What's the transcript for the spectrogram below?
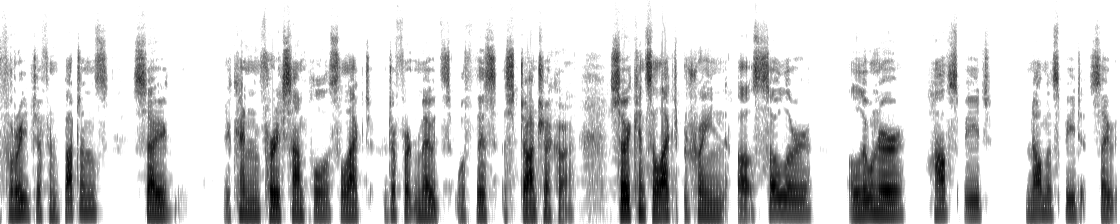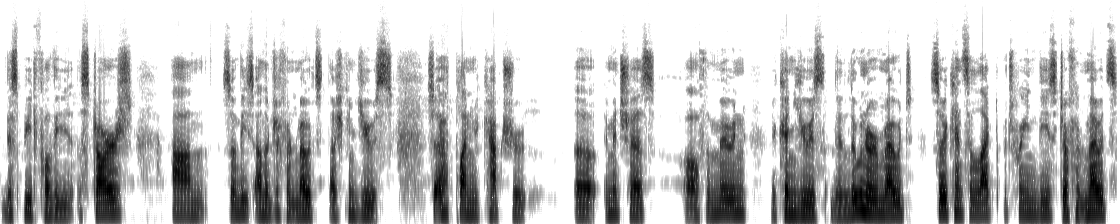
three different buttons, so you can, for example, select different modes with this star tracker. So you can select between a solar, a lunar, half speed, normal speed, so the speed for the stars. Um, so these are the different modes that you can use. So if planning to capture uh, images of the moon, you can use the lunar mode, so you can select between these different modes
